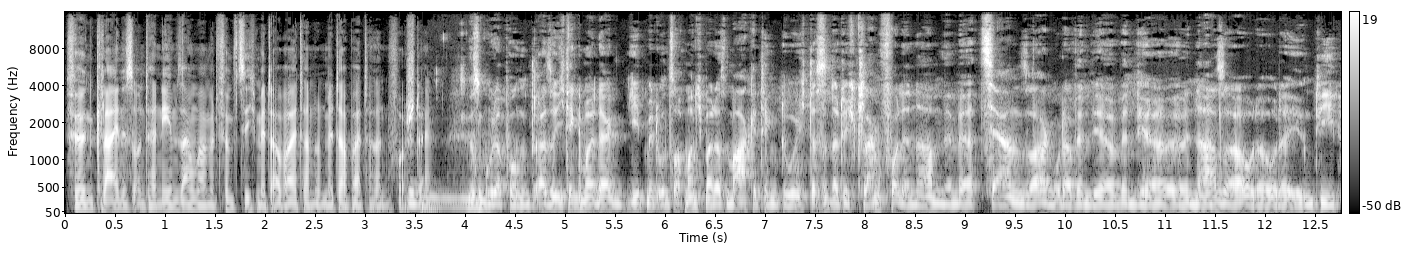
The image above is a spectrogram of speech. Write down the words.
für ein kleines Unternehmen, sagen wir mal mit 50 Mitarbeitern und Mitarbeiterinnen vorstellen? Das ist ein guter Punkt. Also ich denke mal, da geht mit uns auch manchmal das Marketing durch. Das sind natürlich klangvolle Namen, wenn wir CERN sagen oder wenn wir, wenn wir äh, NASA oder, oder irgendwie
